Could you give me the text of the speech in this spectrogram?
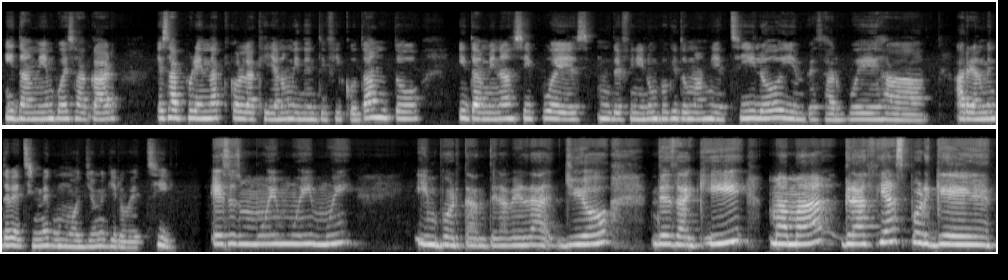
y también pues sacar esas prendas con las que ya no me identifico tanto y también así pues definir un poquito más mi estilo y empezar pues a, realmente vestirme como yo me quiero vestir. Eso es muy, muy, muy importante, la verdad. Yo desde aquí, mamá, gracias porque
